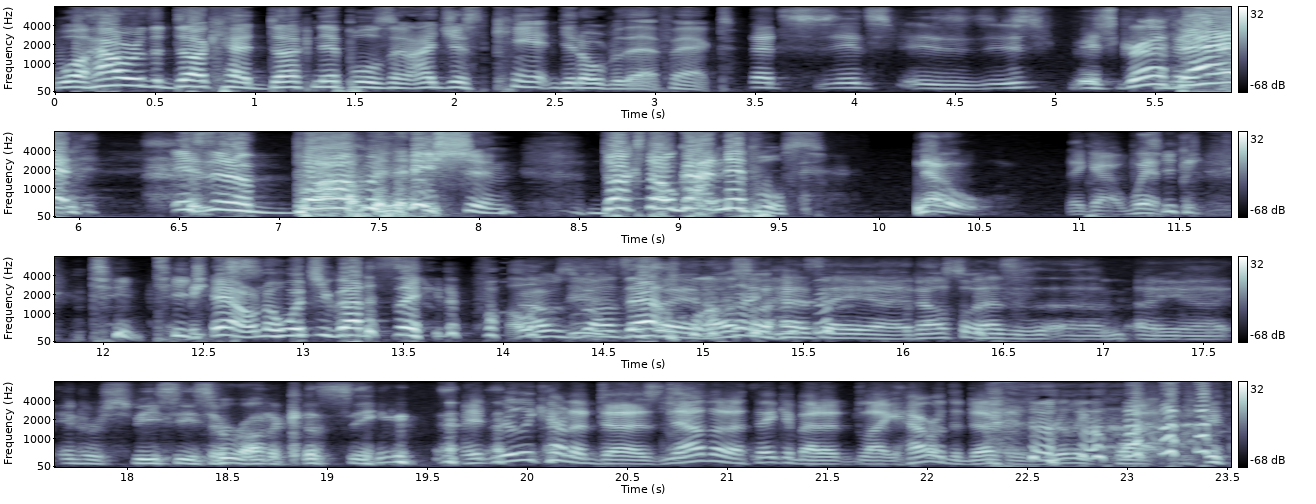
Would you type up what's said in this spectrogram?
Well, Howard the Duck had duck nipples, and I just can't get over that fact. That's it's it's it's, it's graphic. That is an abomination. Ducks don't got nipples. no, they got whipped. T- TJ, I don't know what you got to say to follow. I was about to that say it also has a uh, it also has a, um, a uh, interspecies erotica scene. It really kind of does. Now that I think about it, like Howard the Duck was really quiet.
